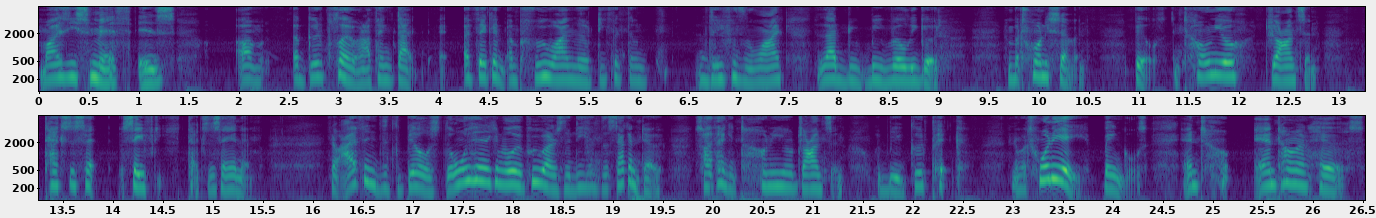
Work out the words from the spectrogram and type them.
Mazi Smith is um a good player, and I think that if they can improve on the defensive defensive line, that'd be really good. Number 27, Bills, Antonio Johnson, Texas safety, Texas A&M. Now, I think that the Bills, the only thing they can really improve on is the defensive secondary. So I think Antonio Johnson would be a good pick. Number 28, Bengals, Anto- Anton Harris,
